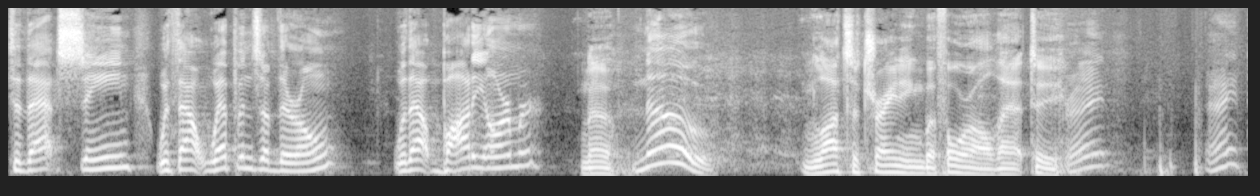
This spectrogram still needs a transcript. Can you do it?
to that scene without weapons of their own? Without body armor? No. No. Lots of training before all that, too. Right? Right?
